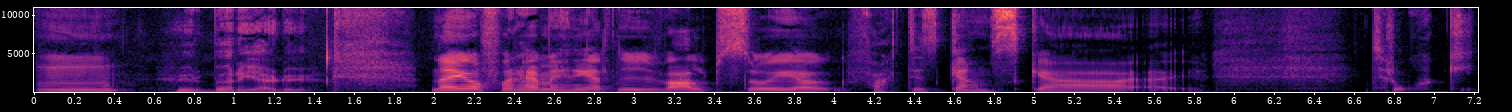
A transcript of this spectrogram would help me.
Mm. Hur börjar du? När jag får hem en helt ny valp så är jag faktiskt ganska eh, tråkig.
